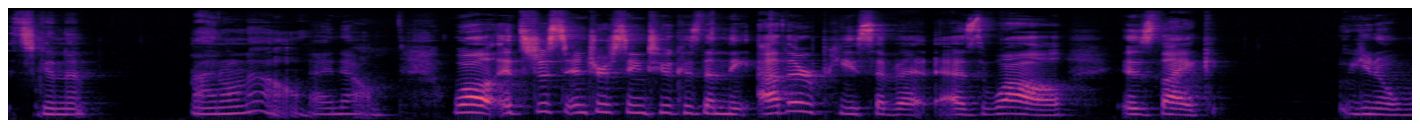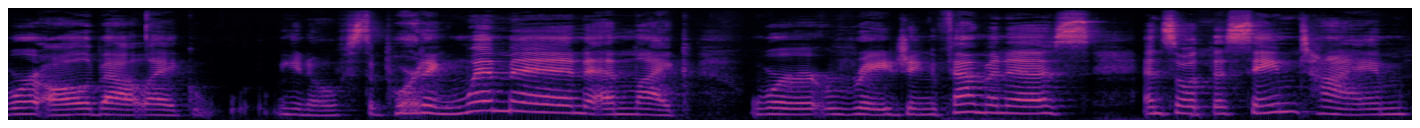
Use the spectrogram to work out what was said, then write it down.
it's gonna i don't know I know. Well, it's just interesting too, because then the other piece of it as well is like, you know, we're all about like, you know, supporting women and like we're raging feminists. And so at the same time,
